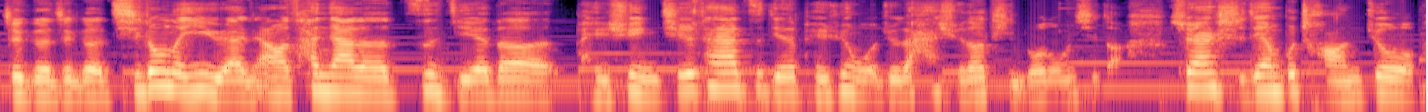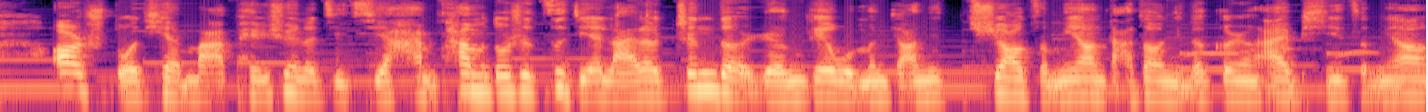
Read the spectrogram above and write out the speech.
这个这个其中的一员，然后参加了字节的培训。其实参加字节的培训，我觉得还学到挺多东西的。虽然时间不长，就二十多天吧，培训了几期，还他们都是字节来了真的人给我们讲，你需要怎么样打造你的个人 IP，怎么样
